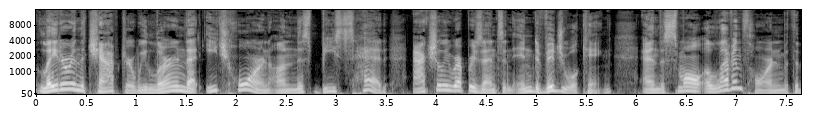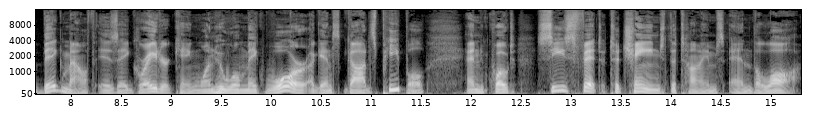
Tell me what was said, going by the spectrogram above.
Later in the chapter, we learn that each horn on this beast's head actually represents an individual king, and the small eleventh horn with the big mouth is a greater king, one who will make war against God's people and, quote, sees fit to change the times and the law.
